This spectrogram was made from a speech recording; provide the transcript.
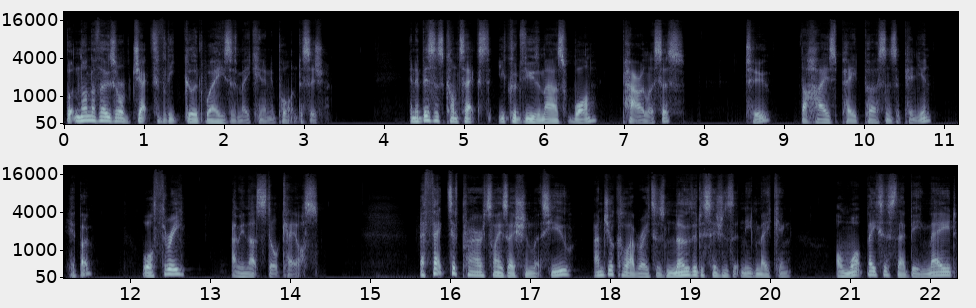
but none of those are objectively good ways of making an important decision. In a business context, you could view them as one, paralysis, two, the highest paid person's opinion, HiPPO, or three, I mean, that's still chaos. Effective prioritization lets you and your collaborators know the decisions that need making, on what basis they're being made,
